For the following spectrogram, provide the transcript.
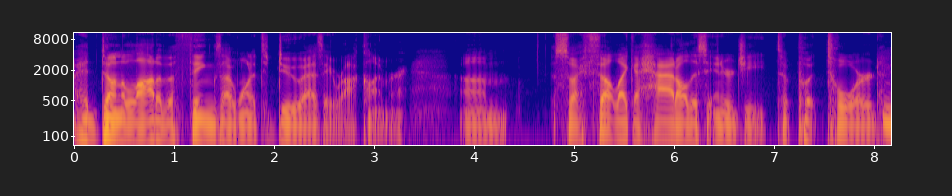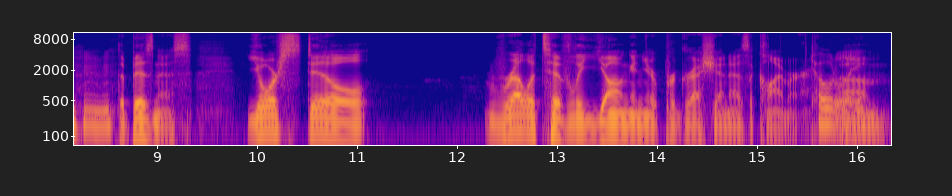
I had done a lot of the things I wanted to do as a rock climber. Um, so I felt like I had all this energy to put toward hmm the business. You're still relatively young in your progression as a climber. Totally. Um,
